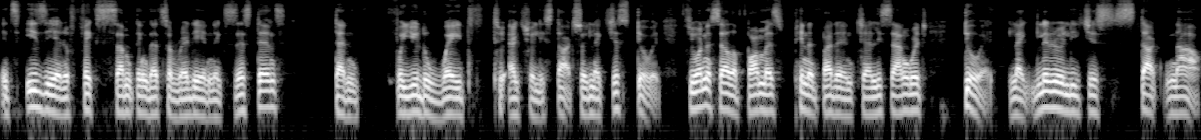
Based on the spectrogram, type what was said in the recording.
it's easier to fix something that's already in existence than for you to wait to actually start. So like just do it. If you want to sell a Bombas peanut butter and jelly sandwich, do it. Like literally just start now.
